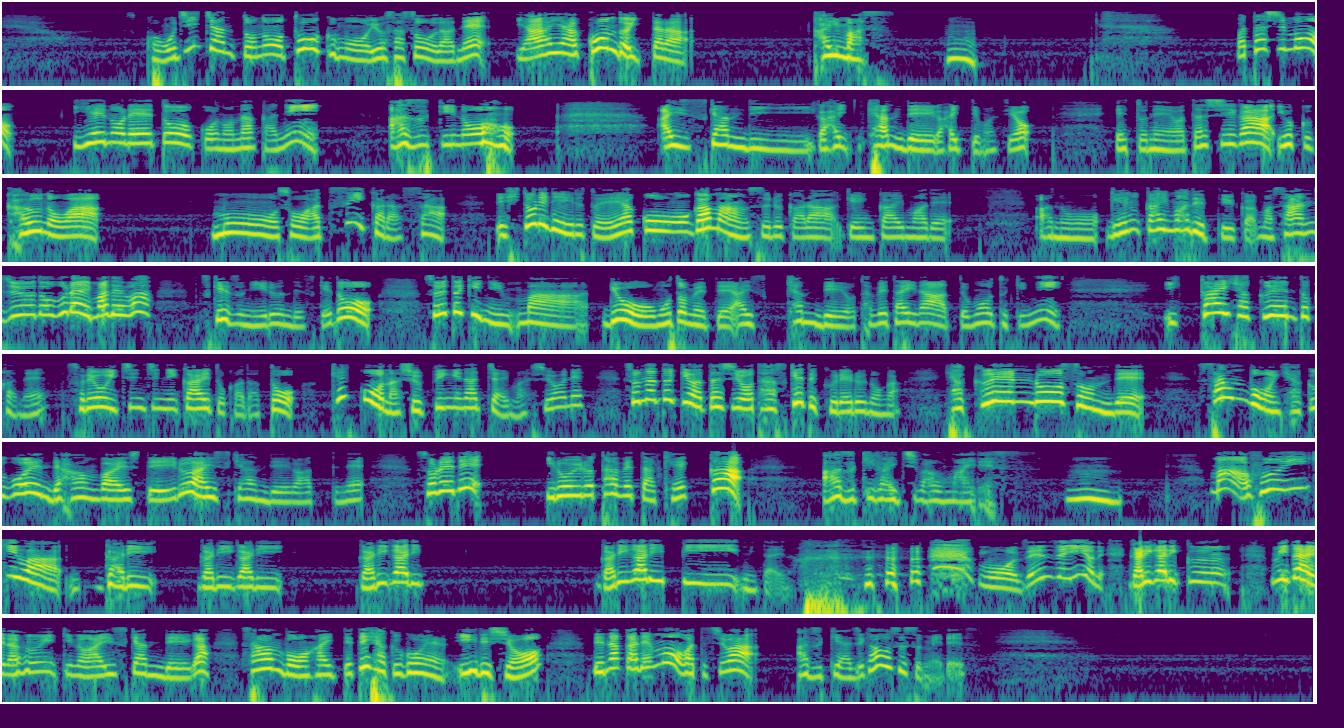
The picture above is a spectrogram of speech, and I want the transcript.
おじいちゃんとのトークも良さそうだね。いやいや、今度行ったら、買います。うん。私も、家の冷凍庫の中に、小豆のアイスキャンディーが入っ、キャンデーが入ってますよ。えっとね、私がよく買うのは、もう、そう、暑いからさ、で、一人でいるとエアコンを我慢するから、限界まで。あの、限界までっていうか、まあ、30度ぐらいまではつけずにいるんですけど、そういう時に、まあ、量を求めてアイスキャンデーを食べたいなって思う時に、1回100円とかね、それを1日2回とかだと、結構な出費になっちゃいますよね。そんな時私を助けてくれるのが、100円ローソンで3本105円で販売しているアイスキャンディーがあってね。それで、いろいろ食べた結果、小豆が一番うまいです。うん。まあ、雰囲気は、ガリ、ガリガリ、ガリガリ、ガリガリピー、みたいな。もう全然いいよね。ガリガリくん、みたいな雰囲気のアイスキャンデーが3本入ってて105円。いいでしょ？で、中でも私は、小豆味がおすすめです。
